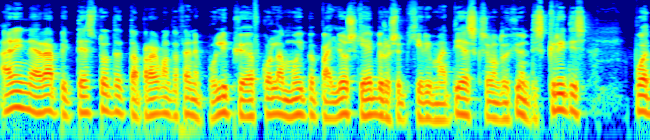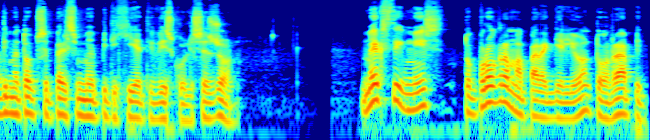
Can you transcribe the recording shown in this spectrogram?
Αν είναι rapid test, τότε τα πράγματα θα είναι πολύ πιο εύκολα, μου είπε παλιός και έμπειρος επιχειρηματίας ξενοδοχείων της Κρήτης, που αντιμετώπισε πέρσι με επιτυχία τη δύσκολη σεζόν. Μέχρι στιγμής το πρόγραμμα παραγγελιών, το Rapid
